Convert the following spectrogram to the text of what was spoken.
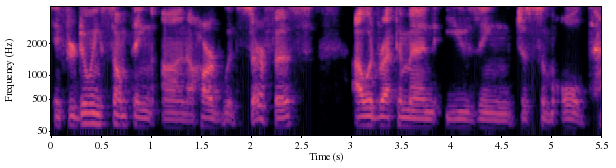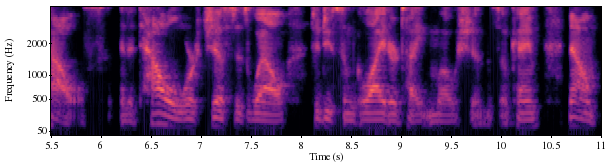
if you're doing something on a hardwood surface, I would recommend using just some old towels. And a towel works just as well to do some glider type motions. Okay. Now,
